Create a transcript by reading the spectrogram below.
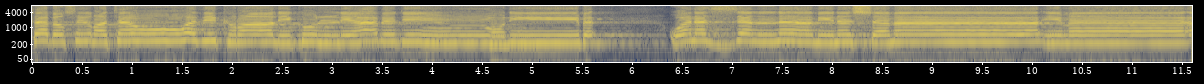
تبصرة وذكرى لكل عبد منيب ونزلنا من السماء ماء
